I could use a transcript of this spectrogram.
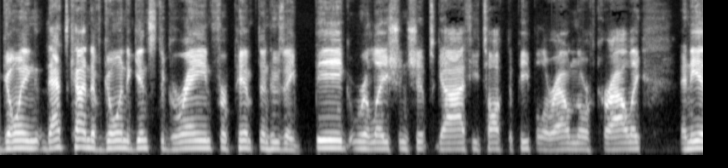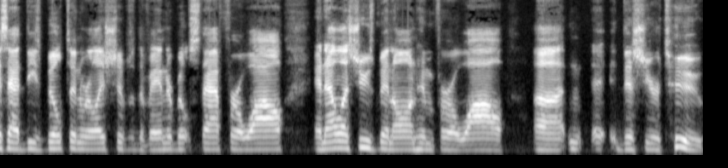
going that's kind of going against the grain for Pimpton, who's a big relationships guy. If you talk to people around North Crowley, and he has had these built-in relationships with the Vanderbilt staff for a while, and LSU's been on him for a while uh, eh, this year too.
